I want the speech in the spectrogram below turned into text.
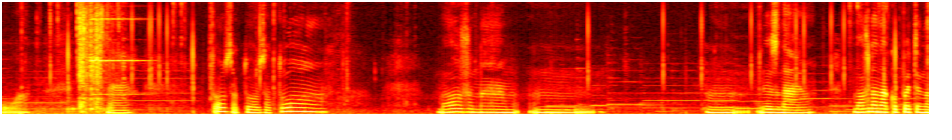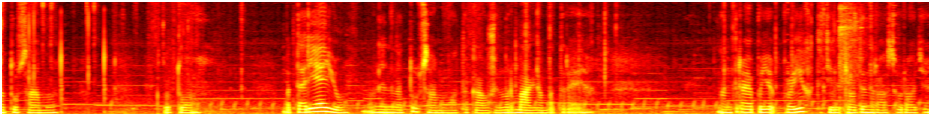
О. Все. То зато, зато можна. не знаю. Можна накопити на ту саму. Хто то? Батарею. Не на ту саму, а така вже нормальна батарея. Нам треба проїхати тільки один раз вроді.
